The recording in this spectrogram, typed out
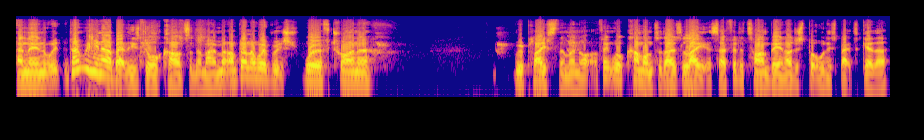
and then we don't really know about these door cards at the moment. I don't know whether it's worth trying to replace them or not. I think we'll come on to those later. So for the time being, I'll just put all this back together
